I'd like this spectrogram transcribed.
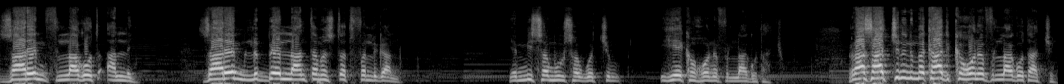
ዛሬም ፍላጎት አለኝ ዛሬም ልቤን ለአንተ መስጠት እፈልጋለሁ የሚሰሙ ሰዎችም ይሄ ከሆነ ፍላጎታቸው ራሳችንን መካድ ከሆነ ፍላጎታችን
